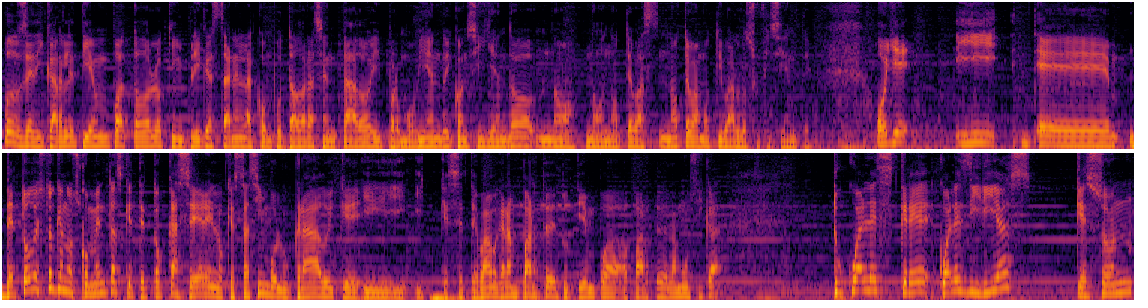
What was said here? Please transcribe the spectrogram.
pues dedicarle tiempo a todo lo que implica estar en la computadora sentado y promoviendo y consiguiendo, no, no, no te, vas, no te va a motivar lo suficiente. Oye, y eh, de todo esto que nos comentas que te toca hacer, en lo que estás involucrado y que, se te va gran parte de tu tiempo aparte de la música, ¿tú cuáles, cuáles dirías que son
